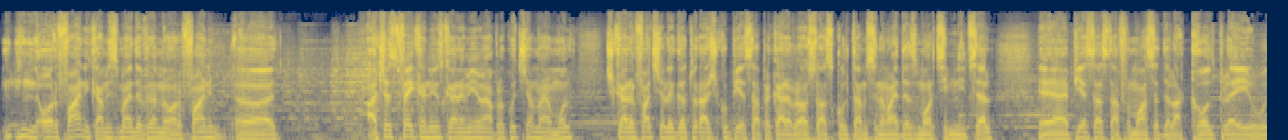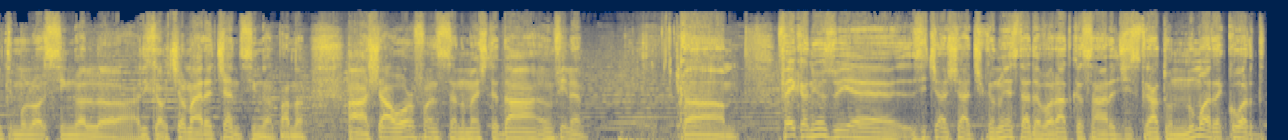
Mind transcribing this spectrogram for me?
orfani, că am zis mai devreme orfani, uh, acest fake news care mie mi-a plăcut cel mai mult și care face legătura și cu piesa pe care vreau să o ascultăm, să ne mai dezmorțim nițel, e piesa asta frumoasă de la Coldplay, ultimul lor single, uh, adică cel mai recent single, pardon. Așa, Orphans se numește, da, în fine, Uh, fake news-ul e, zice așa, ci că nu este adevărat că s-a înregistrat un număr record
